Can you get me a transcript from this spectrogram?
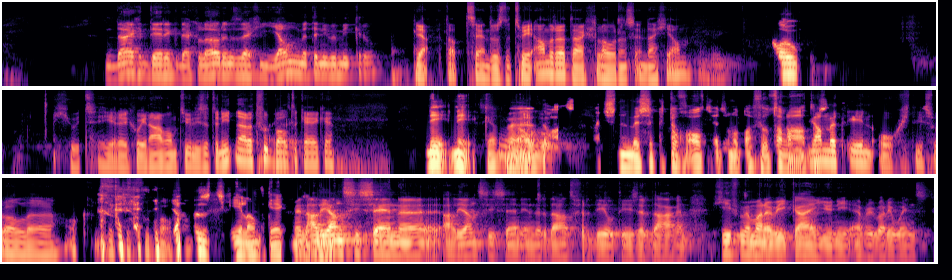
Dag Dirk, dag Laurens, dag Jan met de nieuwe micro. Ja, dat zijn dus de twee andere. Dag Laurens en dag Jan. Hallo. Goed, heren, goedenavond. Jullie zitten niet naar het voetbal te kijken? Nee, nee. Ik heb uh, de laatste matchen mis ik toch altijd, omdat dat veel te laat is. Jan met één oog, die is wel uh, ook lichtjes voetbal. ja, dat is het scheel aan het kijken. Mijn allianties zijn, uh, allianties zijn inderdaad verdeeld deze dagen. Geef me maar een WK in juni, everybody wins.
